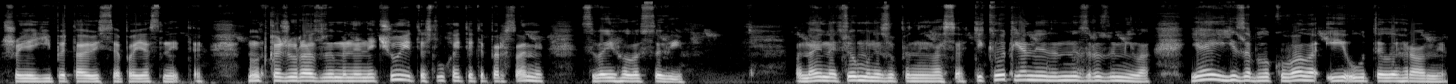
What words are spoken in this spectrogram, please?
що я їй питаюся пояснити. Ну, от кажу, раз ви мене не чуєте, слухайте тепер самі свої голосові. Вона і на цьому не зупинилася. Тільки от я не, не зрозуміла. Я її заблокувала і у Телеграмі.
